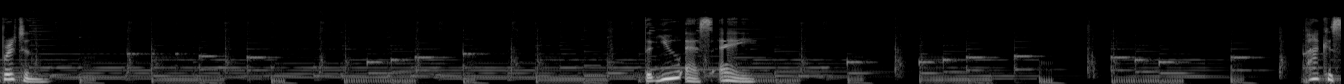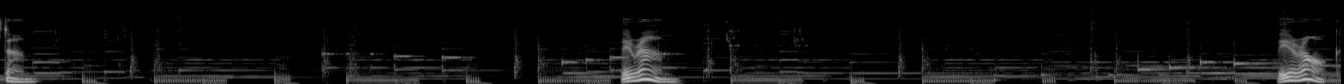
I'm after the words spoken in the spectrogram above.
Britain, the USA, Pakistan, Iran, Iraq,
